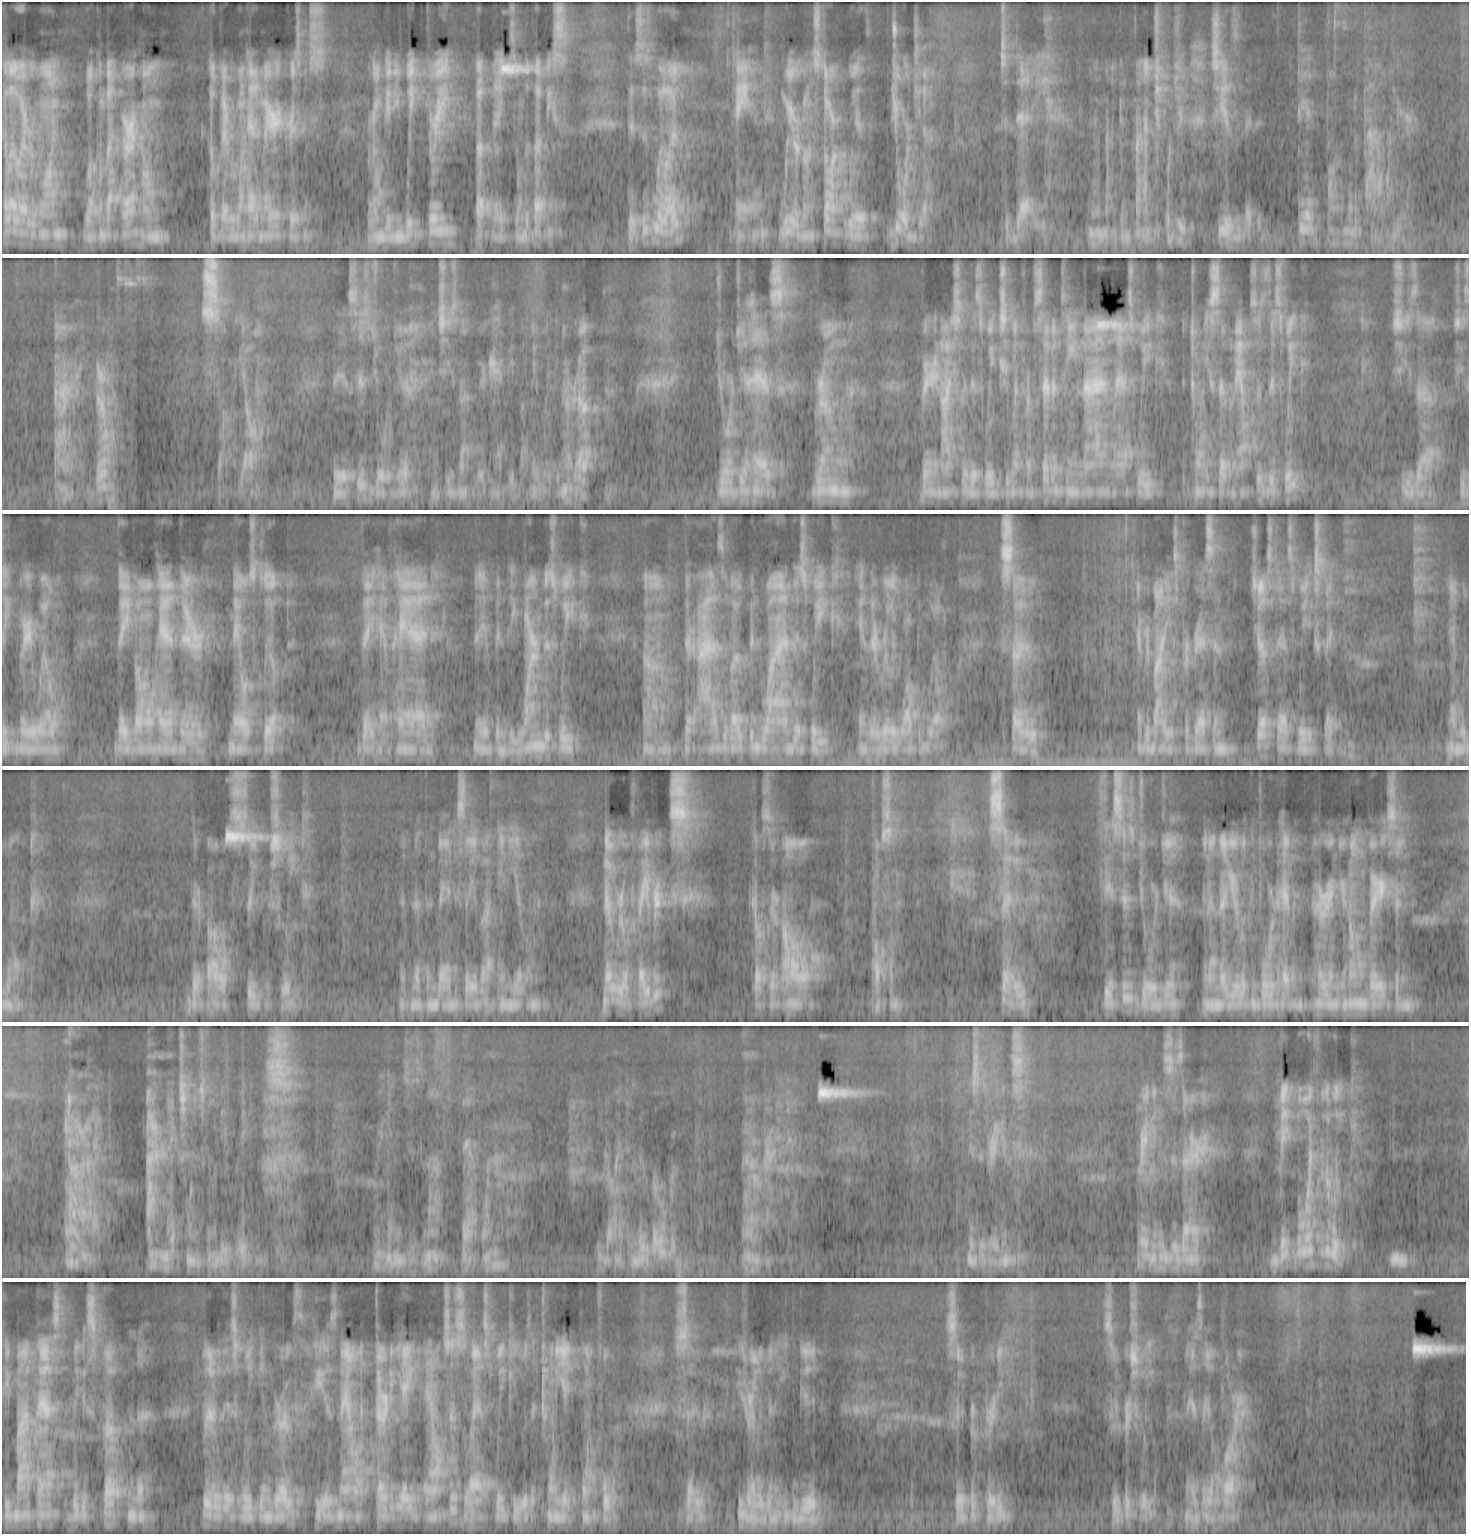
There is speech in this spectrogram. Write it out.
Hello everyone, welcome back to our home. Hope everyone had a Merry Christmas. We're gonna give you week three updates on the puppies. This is Willow, and we are gonna start with Georgia today. And I can find Georgia, she is at the dead bottom of the pile here. All right, girl. Sorry, y'all. This is Georgia, and she's not very happy about me waking her up. Georgia has grown very nicely this week. She went from 17.9 last week to 27 ounces this week. She's uh, she's eating very well. They've all had their nails clipped. They have had, they have been dewormed this week. Um, their eyes have opened wide this week, and they're really walking well. So everybody is progressing just as we expected and would want. They're all super sweet. Have nothing bad to say about any of them. No real favorites because they're all awesome. So this is Georgia and I know you're looking forward to having her in your home very soon. All right, our next one is going to be Riggins. Riggins is not that one. You don't have to move over. All right. This is Riggins. Riggins is our big boy for the week. He bypassed the biggest pup in the litter this week in growth. He is now at 38 ounces. Last week he was at 28.4. So he's really been eating good. Super pretty, super sweet, as they all are.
